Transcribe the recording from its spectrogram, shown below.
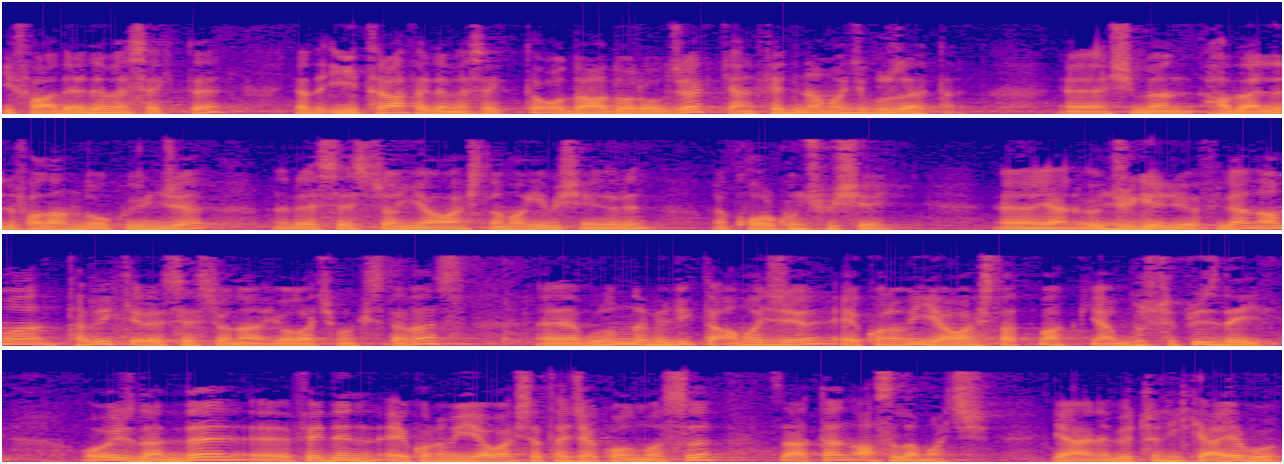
ifade edemesek de ya da itiraf edemesek de o daha doğru olacak. Yani Fed'in amacı bu zaten. E, şimdi ben haberleri falan da okuyunca hani resesyon, yavaşlama gibi şeylerin yani korkunç bir şey. yani öcü geliyor filan ama tabii ki resesyona yol açmak istemez. Ee, bununla birlikte amacı ekonomiyi yavaşlatmak. Yani bu sürpriz değil. O yüzden de e, Fed'in ekonomiyi yavaşlatacak olması zaten asıl amaç. Yani bütün hikaye bu.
